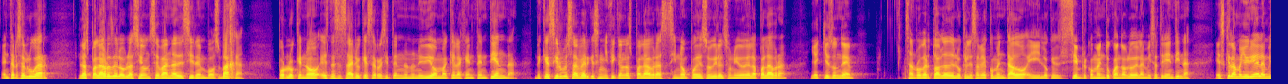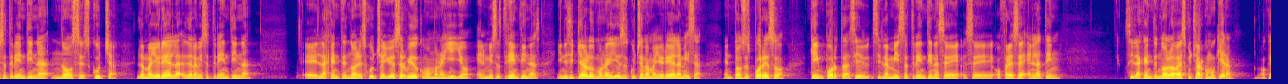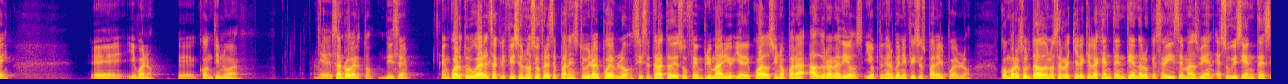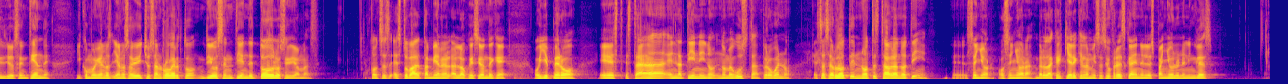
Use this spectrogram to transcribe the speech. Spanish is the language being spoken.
En tercer lugar, las palabras de la oblación se van a decir en voz baja, por lo que no es necesario que se reciten en un idioma que la gente entienda. ¿De qué sirve saber qué significan las palabras si no puedes oír el sonido de la palabra? Y aquí es donde San Roberto habla de lo que les había comentado y lo que siempre comento cuando hablo de la misa tridentina. Es que la mayoría de la misa tridentina no se escucha. La mayoría de la, misa tridentina eh, la gente no la escucha. Yo he servido como monaguillo en misas tridentinas y ni siquiera los monaguillos escuchan la mayoría de la misa. Entonces por eso ¿Qué importa si, la misa tridentina se, ofrece en latín si la gente no la va a escuchar como quiera? ¿Ok? Eh, y bueno, eh, continúa. Eh, San Roberto dice, en cuarto lugar, el sacrificio no se ofrece para instruir al pueblo si se trata de su fe en primario y adecuado, sino para adorar a Dios y obtener beneficios para el pueblo. Como resultado, no se requiere que la gente entienda lo que se dice, más bien es suficiente si Dios entiende. Y como ya nos, ya nos había dicho San Roberto, Dios entiende todos los idiomas. Entonces, esto va también a la objeción de que, oye, pero está en latín y no, no me gusta. Pero bueno, el sacerdote no te está hablando a ti, eh, señor o señora, ¿verdad? Que quiere que la misa se ofrezca en el español o en el inglés.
